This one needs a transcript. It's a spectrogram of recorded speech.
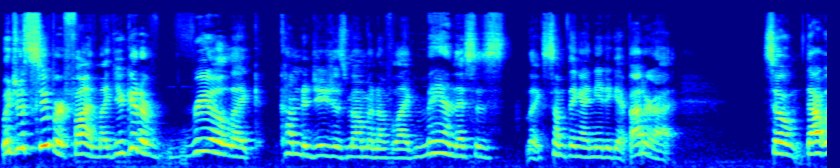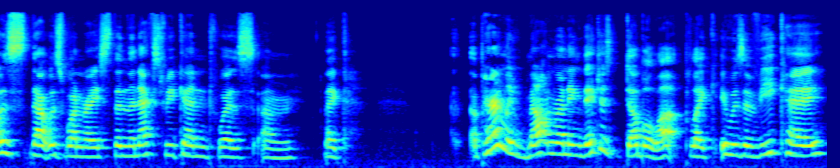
which was super fun. Like you get a real like come to Jesus moment of like, man, this is like something I need to get better at. So that was that was one race. Then the next weekend was um like apparently mountain running they just double up. Like it was a VK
